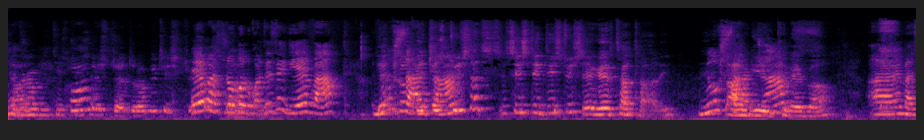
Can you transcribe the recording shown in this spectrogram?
მამრობითის. ხო, თეთრობითის. ევას როგორ უყვარს ესე იგი ევა? ნუ საჯამთვისაც სისტიტისთვის ეგ ერთად არის. ნუ საჯამთვისაც აი მას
